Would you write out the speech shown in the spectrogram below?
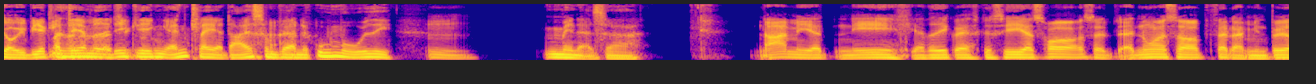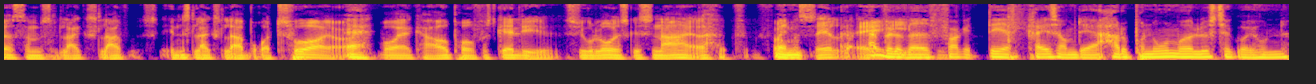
Jo, i Og virkeligheden... dermed er det ikke, ikke en anklage af dig som værende umodig, Mm. men altså, Nej, men jeg, nej, jeg ved ikke, hvad jeg skal sige. Jeg tror også, at, at nu har jeg så opfatter jeg mine bøger som en slags, lab, en slags laboratorium, Ja. hvor jeg kan afprøve forskellige psykologiske scenarier for men mig selv. jeg vil have fuck it, det jeg kredser om det er, har du på nogen måde lyst til at gå i hunde?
